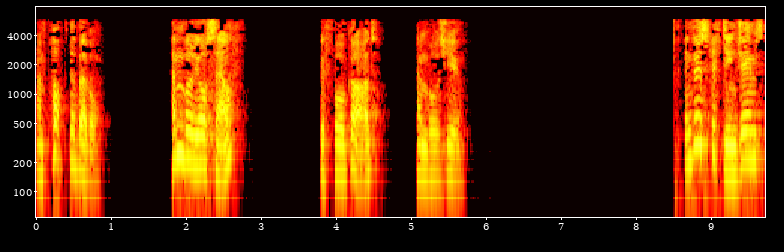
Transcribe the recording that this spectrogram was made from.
and pop the bubble. Humble yourself before God humbles you. In verse 15, James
